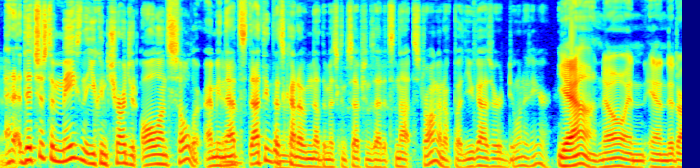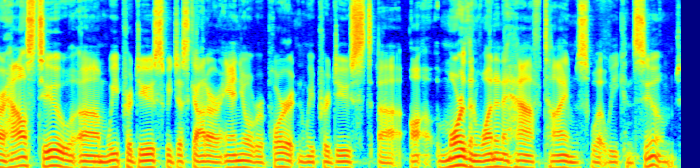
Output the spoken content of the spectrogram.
Yeah. And that's just amazing that you can charge it all on solar. I mean, that's I think that's kind of another misconception is that it's not strong enough, but you guys are doing it here. Yeah, no, and and at our house too, um, we produce. We just got our annual report, and we produced uh, uh, more than one and a half times what we consumed.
